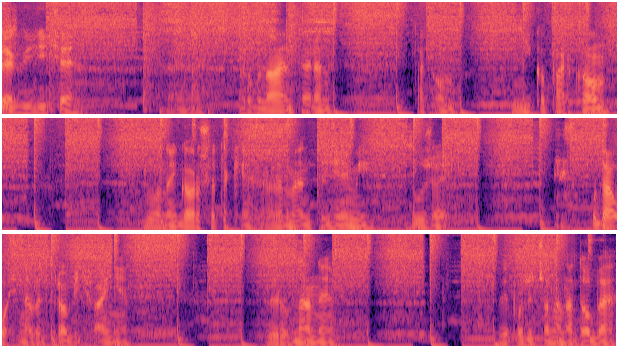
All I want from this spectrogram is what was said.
Tu jak widzicie e, równałem teren taką mini koparką. Było najgorsze takie elementy ziemi duże. Udało się nawet zrobić fajnie. Wyrównany. Wypożyczona na dobę.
